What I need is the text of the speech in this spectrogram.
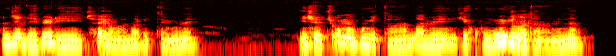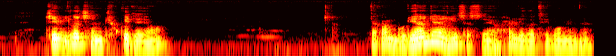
현재 레벨이 차이가 많이 나기 때문에 이제 조그만 공격 당한 다음에 이게 공공격을 당하면은 지금 이것처럼 죽게 돼요. 약간 무리한 경향이 있었어요. 할리가 어떻게 보면은.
